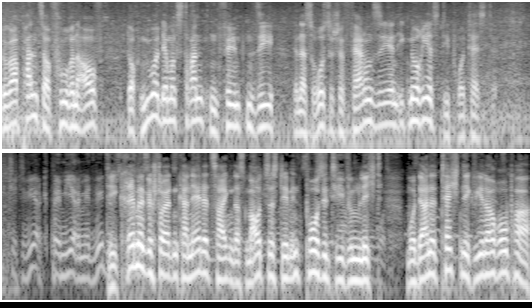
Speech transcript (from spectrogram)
Sogar Panzer fuhren auf, doch nur Demonstranten filmten sie, denn das russische Fernsehen ignoriert die Proteste. Die Kreml-gesteuerten Kanäle zeigen das Mautsystem in positivem Licht. Moderne Technik wie in Europa,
